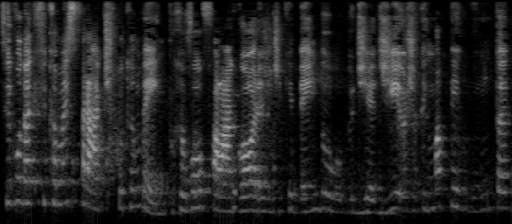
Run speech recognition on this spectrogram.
Segundo é que fica mais prático também, porque eu vou falar agora, gente, aqui bem do, do dia a dia, eu já tenho uma pergunta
